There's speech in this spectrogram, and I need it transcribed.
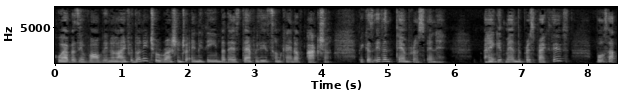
Whoever's involved in your life, you don't need to rush into anything, but there's definitely some kind of action. Because even temperance and hanged man, the perspective, both are,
